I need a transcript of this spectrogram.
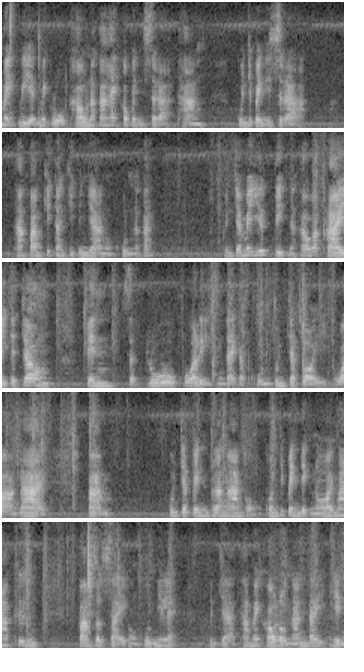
ไม่เกลียดไม่โกรธเขานะคะ ให้เขาเป็นอิสระทาง คุณจะเป็นอิสระทางความคิดทางจิตวิญญาณของคุณนะคะ คุณจะไม่ยึดติดนะคะ ว่าใครจะจ้องเป็นศัตรูคู่อริสิ่งใดกับคุณ คุณจะปล่อยวางได้ ความ คุณจะเป็นพลังงานของคนที่เป็นเด็กน้อยมากขึ้น ความสดใสของคุณนี่แหละ คุณจะทำให้เขาเหล่านั้นได้เห็น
